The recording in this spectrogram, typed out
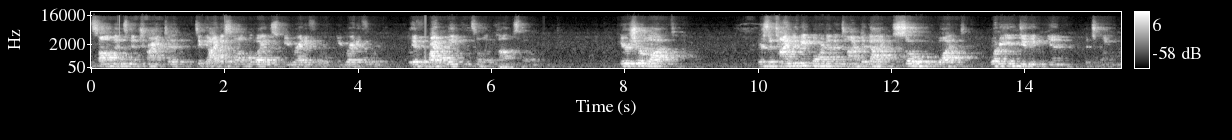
Solomon's been trying to, to guide us along the way, so be ready for it. Be ready for it. Live rightly until it comes, though. Here's your lot. There's a time to be born and a time to die. So what? What are you doing in between?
